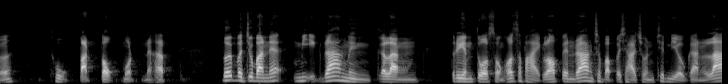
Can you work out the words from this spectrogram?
อ ถูกปัดตกหมดนะครับ โดยปัจจุบันนี้มีอีกร่างหนึ่งกำลังเตรียมตัวส่งเข้าสภาอีกรอบเป็นร่างฉบับประชาชนเช่นเดียวกันล่า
